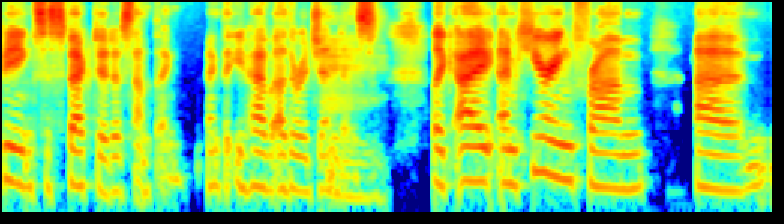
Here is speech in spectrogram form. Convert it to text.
being suspected of something like that you have other agendas mm. like i i'm hearing from um,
